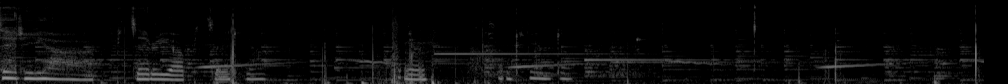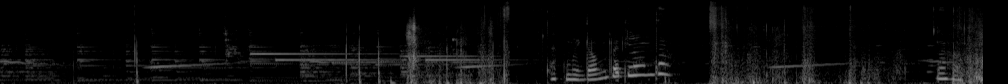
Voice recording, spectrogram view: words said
Pizzeria, pizzeria, pizzeria. Nie, zamknięta. Tak mój dom wygląda? Aha.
